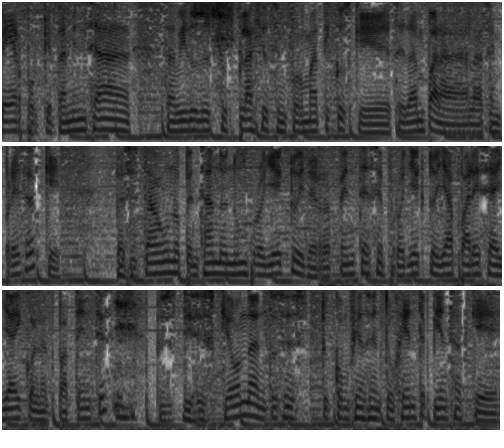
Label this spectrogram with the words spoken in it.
ver porque también se ha sabido de estos plagios informáticos que se dan para las empresas que pues está uno pensando en un proyecto y de repente ese proyecto ya aparece allá y con las patentes pues dices qué onda entonces tú confías en tu gente piensas que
